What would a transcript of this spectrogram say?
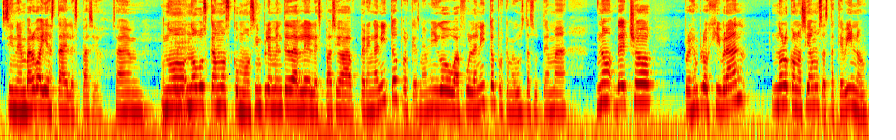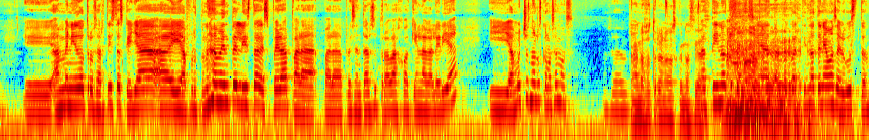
Sin embargo, ahí está el espacio. O sea, no, no buscamos como simplemente darle el espacio a Perenganito porque es mi amigo o a Fulanito porque me gusta su tema. No, de hecho, por ejemplo, Gibran no lo conocíamos hasta que vino. Eh, han venido otros artistas que ya hay afortunadamente lista de espera para, para, presentar su trabajo aquí en la galería y a muchos no los conocemos. a nosotros no nos conocías. A ti no te conocía, tampoco a ti, no teníamos el gusto.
